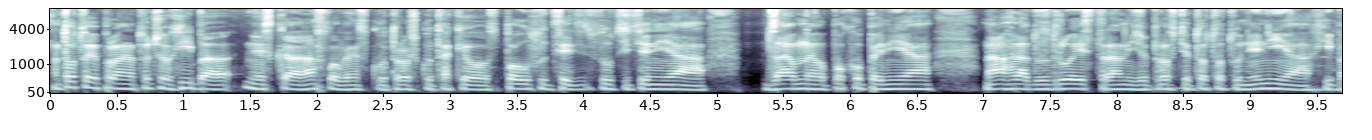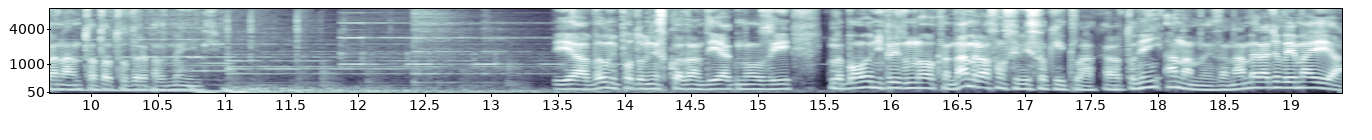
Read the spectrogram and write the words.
A toto je podľa mňa to, čo chýba dneska na Slovensku, trošku takého spolusúcitenia a vzájomného pochopenia, náhľadu z druhej strany, že proste toto tu není a chýba nám to, toto treba zmeniť. Ja veľmi podobne skladám diagnózy, lebo oni prídu mnohokrát, nameral som si vysoký tlak, ale to není anamnéza, namerať ho viem aj ja.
